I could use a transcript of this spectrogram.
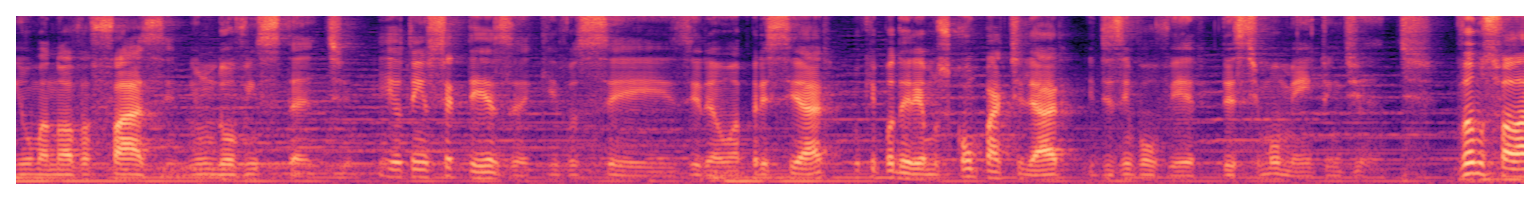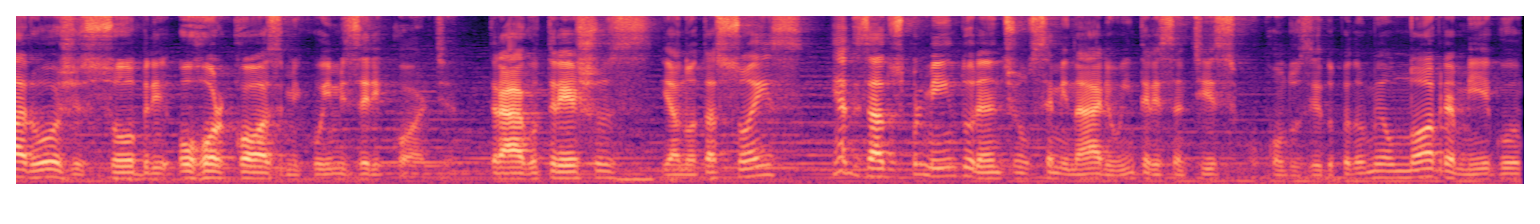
em uma nova fase, em um novo instante. E eu tenho certeza que vocês irão apreciar o que poderemos compartilhar e desenvolver deste momento em diante. Vamos falar hoje sobre horror cósmico e misericórdia. Trago trechos e anotações realizados por mim durante um seminário interessantíssimo conduzido pelo meu nobre amigo,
